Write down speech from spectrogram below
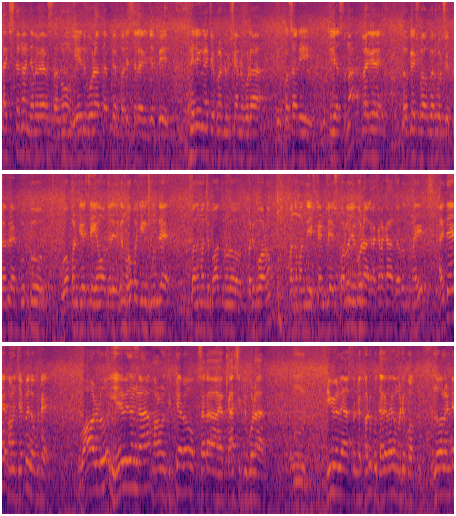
ఖచ్చితంగా నెరవేరుస్తాను. ఏది కూడా తప్పే పరిస్థితి లేదని చెప్పి ధైర్యంగా చెప్పినటువంటి విషయాన్ని కూడా ఒక్కసారి గుర్తు చేస్తున్నా. అట్లాగే లోకేష్ బాబు గారు కూడా చెప్పారు రెడ్ బుక్ ఓపెన్ చేస్తే ఏమో తెలియదు కానీ ఓపెన్ చేయక ముందే కొంతమంది బాత్రూంలో పడిపోవడం కొంతమంది స్టెంట్లు వేసుకోవడం ఇవి కూడా రకరకాల జరుగుతున్నాయి. అయితే మనం చెప్పేది ఒకటే వాళ్ళు ఏ విధంగా మనల్ని తిట్టారో ఒకసారి ఆ క్యాసెట్లు కూడా టీవీలో వేస్తుంటే కడుపు దగదగ మండిపోతుంది. ఎందువల్లంటే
